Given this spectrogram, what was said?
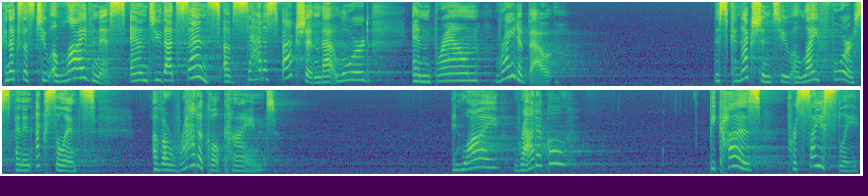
Connects us to aliveness and to that sense of satisfaction that Lorde and Brown write about. This connection to a life force and an excellence of a radical kind. And why radical? Because precisely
